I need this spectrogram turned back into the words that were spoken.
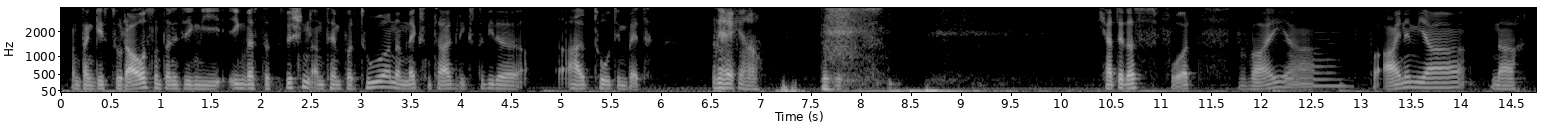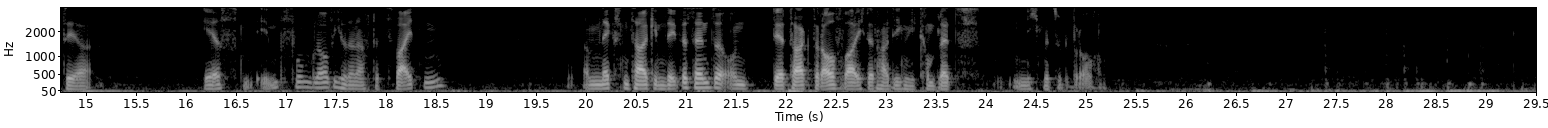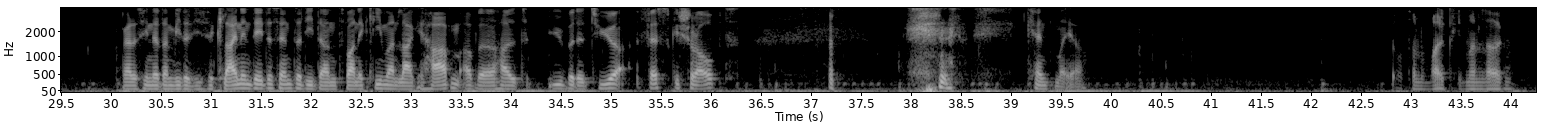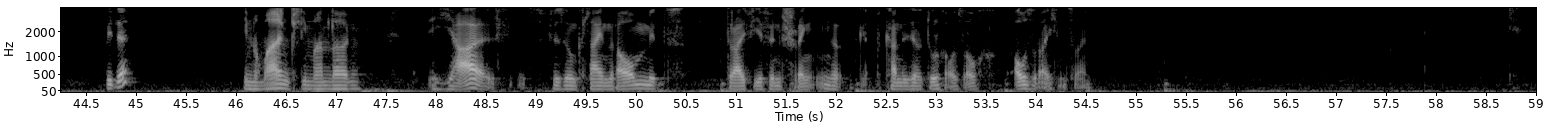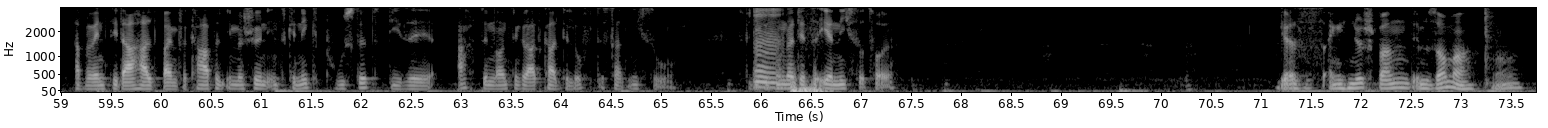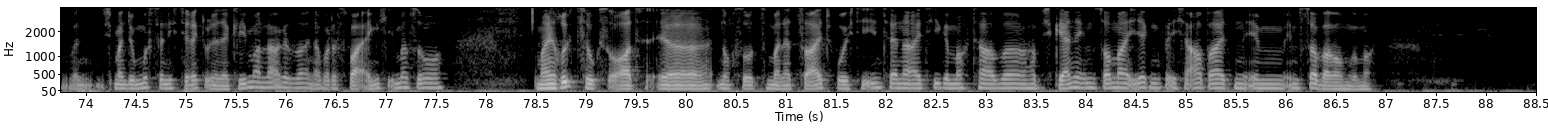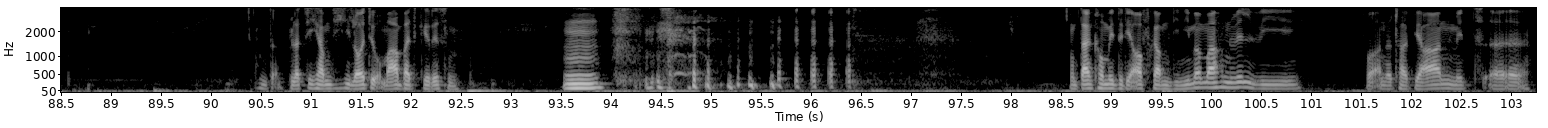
Und dann gehst du raus und dann ist irgendwie irgendwas dazwischen an Temperatur und am nächsten Tag liegst du wieder halbtot im Bett. Ja, genau. Das ist. Ich hatte das vor zwei Jahren, vor einem Jahr nach der ersten Impfung, glaube ich, oder nach der zweiten. Am nächsten Tag im Datacenter und der Tag darauf war ich dann halt irgendwie komplett nicht mehr zu gebrauchen. Ja, das sind ja dann wieder diese kleinen Datacenter, die dann zwar eine Klimaanlage haben, aber halt über der Tür festgeschraubt. Kennt man ja. Oder Normalklimaanlagen. Bitte? Die normalen Klimaanlagen. Ja, für so einen kleinen Raum mit drei, vier, fünf Schränken kann das ja durchaus auch ausreichend sein. Aber wenn sie da halt beim Verkabeln immer schön ins Genick pustet, diese 18, 19 Grad kalte Luft ist halt nicht so. Für die Mhm. Gesundheit jetzt eher nicht so toll. Ja, es ist eigentlich nur spannend im Sommer. Ne? Wenn, ich meine, du musst ja nicht direkt unter der Klimaanlage sein, aber das war eigentlich immer so mein Rückzugsort. Äh, noch so zu meiner Zeit, wo ich die interne IT gemacht habe, habe ich gerne im Sommer irgendwelche Arbeiten im, im Serverraum gemacht. Und plötzlich haben sich die Leute um Arbeit gerissen. Mhm. Und dann kommen wieder die Aufgaben, die niemand machen will, wie vor anderthalb Jahren mit äh,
